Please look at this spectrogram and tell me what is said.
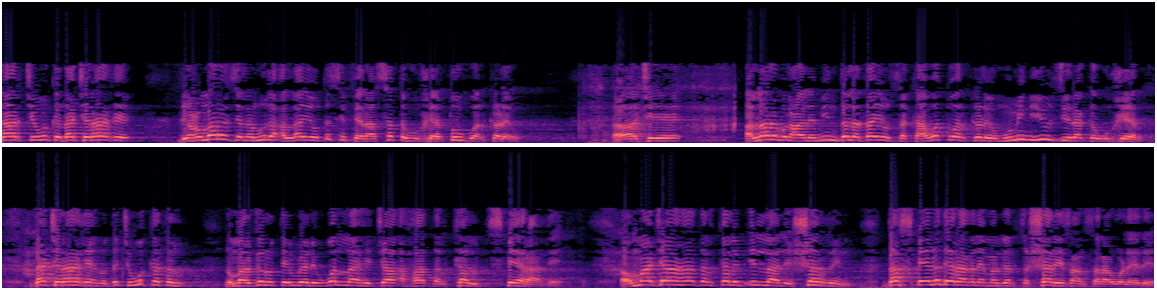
کار چې وکړه دا چې راغې د عمر رضی الله عنه الله یو د سي فراست او خیرتوب ورکړیو چې الله رب العالمین دله دا یو زکاوت ورکړیو مؤمن یو زیرک او خیر دا چې راغې نو د چې وکتل نو مرګرو ته ویلي والله جاء هذا الكلب سپیراغه او ما جاء هذا الكلب الا لشر دا سپه نه دی راغلی مګر څه شر ځان سره وړی دی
